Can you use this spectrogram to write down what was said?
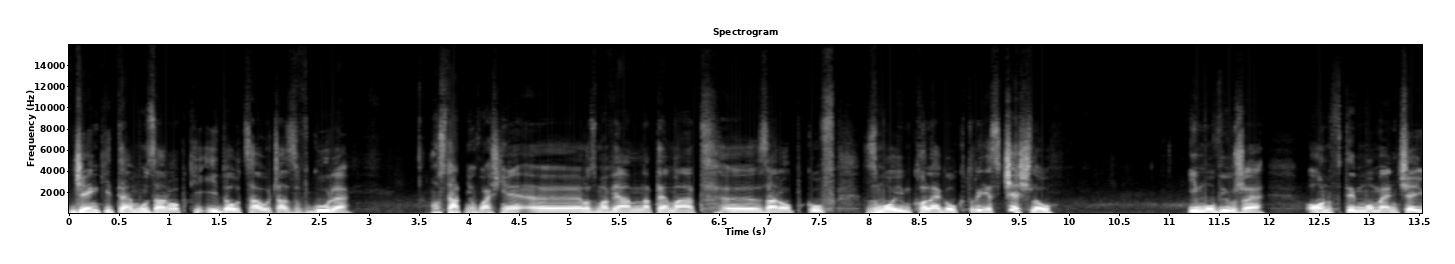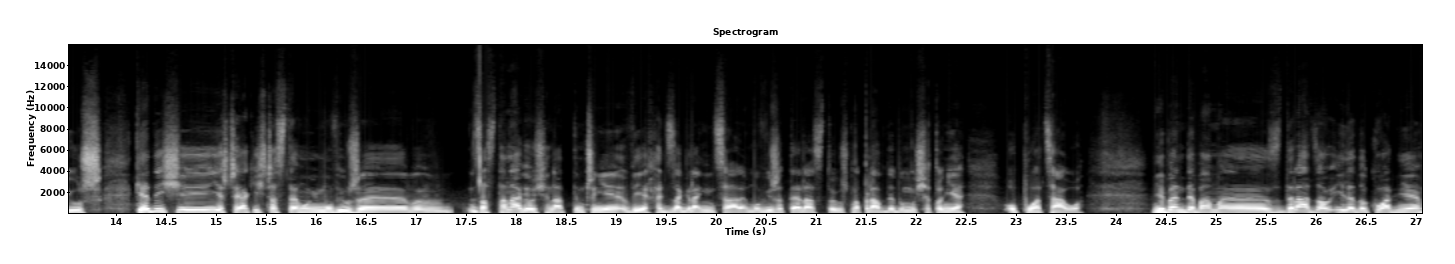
dzięki temu zarobki idą cały czas w górę. Ostatnio właśnie e, rozmawiałem na temat e, zarobków z moim kolegą, który jest cieślą i mówił, że on w tym momencie już kiedyś, e, jeszcze jakiś czas temu mi mówił, że zastanawiał się nad tym, czy nie wyjechać za granicę, ale mówi, że teraz to już naprawdę by mu się to nie opłacało. Nie będę Wam e, zdradzał, ile dokładnie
